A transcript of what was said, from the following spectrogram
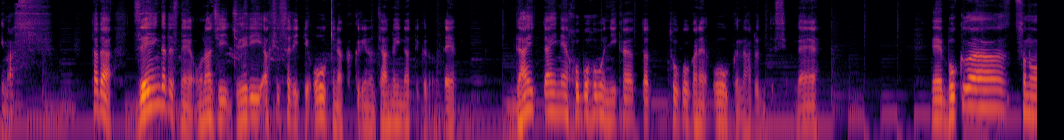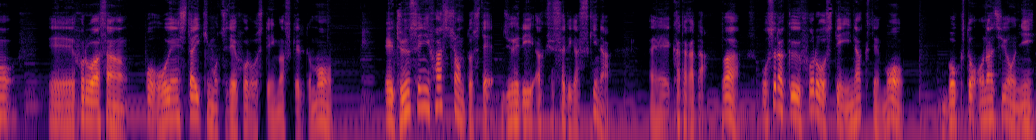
います。ただ、全員がですね、同じジュエリーアクセサリーって大きなくくりのジャンルになってくるので、大体ね、ほぼほぼ似通った投稿がね、多くなるんですよね。えー、僕は、その、えー、フォロワーさんを応援したい気持ちでフォローしていますけれども、えー、純粋にファッションとしてジュエリーアクセサリーが好きな、え方々は、おそらくフォローしていなくても、僕と同じように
